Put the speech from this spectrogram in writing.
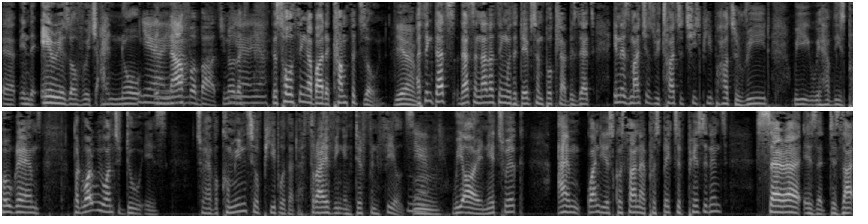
uh, in the areas of which I know Yeah, enough yeah. about? You know, Yeah, like yeah. this whole thing about a comfort zone. Yeah. I think that's that's another thing with the Daveyton Book Club is that in as much as we try to teach people how to read, we we have these programs, but what we want to do is to have a community of people that are thriving in different fields. Yeah. Mm. We are a network. I'm Gwandi Escosana, a prospective president. Sarah is a design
